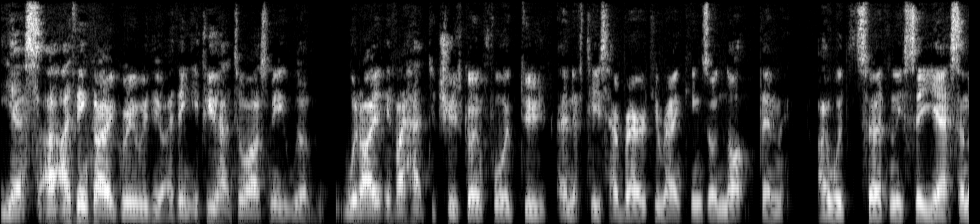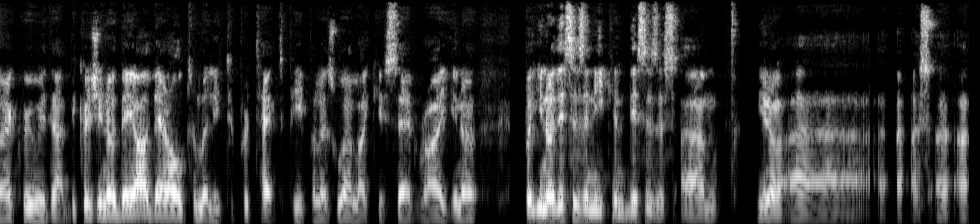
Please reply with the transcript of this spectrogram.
Yes, I, I, think I agree with you. I think if you had to ask me, would I, if I had to choose going forward, do NFTs have rarity rankings or not? Then I would certainly say yes, and I agree with that because you know they are there ultimately to protect people as well, like you said, right? You know, but you know this is an econ, this is a um, you know uh, a, a,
